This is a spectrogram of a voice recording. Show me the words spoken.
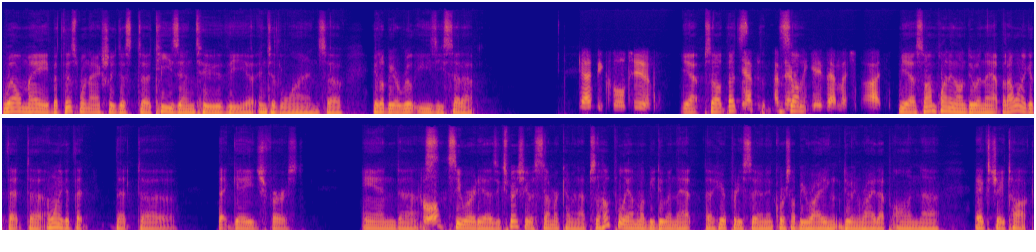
well made, but this one actually just uh, tees into the uh, into the line, so it'll be a real easy setup. that'd be cool too. Yeah, so that's Yeah, I've, I've never some, really gave that much thought. yeah. So I'm planning on doing that, but I want to get that uh, I want to get that that uh, that gauge first and uh, Cool. see where it is, especially with summer coming up. So hopefully I'm going to be doing that uh, here pretty soon. And of course, I'll be writing doing write up on uh, XJ Talk.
